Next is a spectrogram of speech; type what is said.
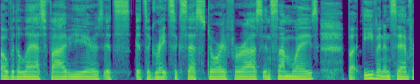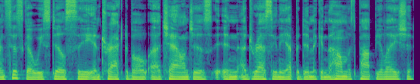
over the last five years. It's it's a great success story for us in some ways, but even in San Francisco, we still see intractable uh, challenges in addressing the epidemic in the homeless population,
